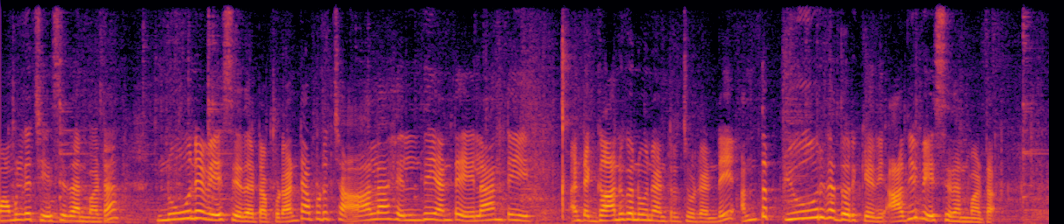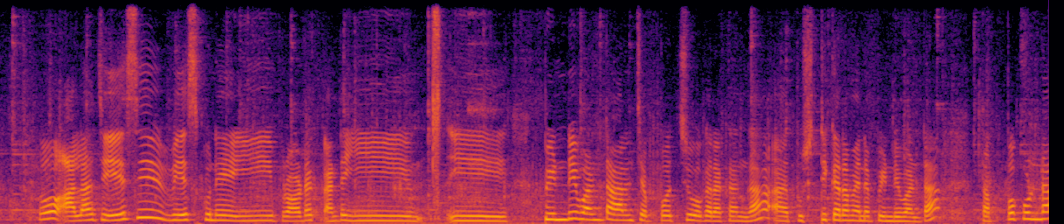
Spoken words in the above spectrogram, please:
మామూలుగా చేసేదనమాట నూనె వేసేదట అప్పుడు. అంటే అప్పుడు చాలా హెల్దీ అంటే ఎలాంటి అంటే గానుగ నూనె అంటారు చూడండి అంత ప్యూర్గా దొరికేది. అది వేసేదనమాట సో అలా చేసి వేసుకునే ఈ ప్రోడక్ట్ అంటే ఈ ఈ పిండి వంట అని చెప్పొచ్చు ఒక రకంగా పుష్టికరమైన పిండి వంట తప్పకుండా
